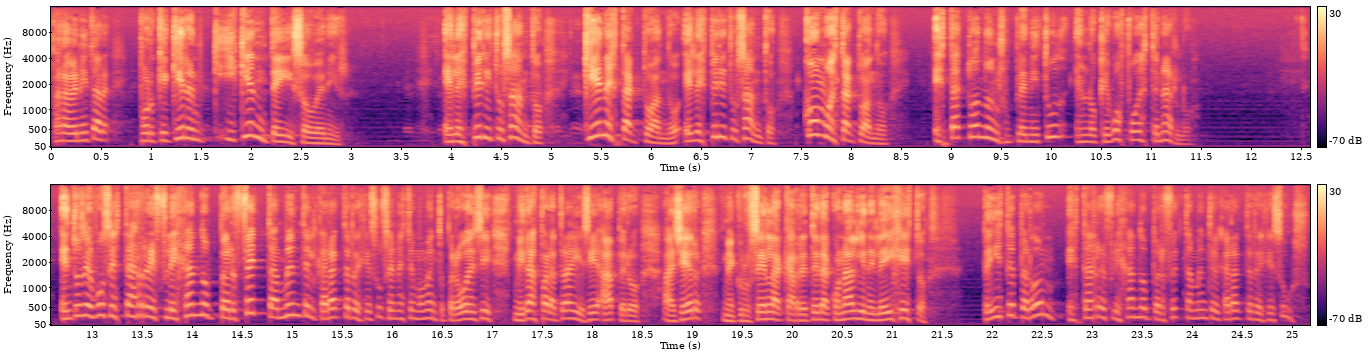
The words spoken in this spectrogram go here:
Para meditar. Porque quieren... ¿Y quién te hizo venir? El Espíritu Santo. ¿Quién está actuando? El Espíritu Santo. ¿Cómo está actuando? Está actuando en su plenitud en lo que vos podés tenerlo. Entonces vos estás reflejando perfectamente el carácter de Jesús en este momento. Pero vos decís, mirás para atrás y decís, ah, pero ayer me crucé en la carretera con alguien y le dije esto. ¿Pediste perdón? Estás reflejando perfectamente el carácter de Jesús.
